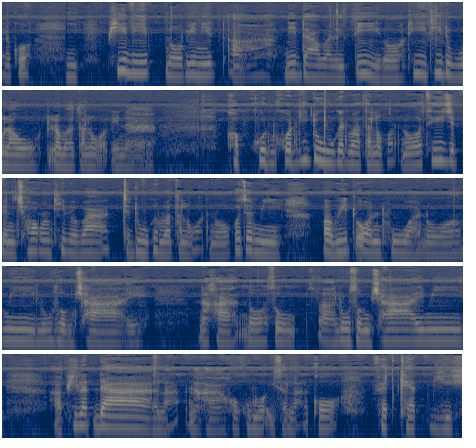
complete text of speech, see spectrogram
แล้วก็มีพี่นิดเนาะพี่นิดอ่านิดดาวาไรตี้เนาะที่ที่ดูเราเรามาตลอดเลยนะ ขอบคุณคนที่ดูกันมาตลอดเนาะที่จะเป็นช่องที่แบบว่าจะดูกันมาตลอดเนาะก็จะมีประวิทย์ออนทัวร์เนาะมีลุงสมชายนะคะเนาะลุงสมชายมีพี่รัตดาละนะคะขอบคุณวออิสระแล้วก็แฟตแคทบีเค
